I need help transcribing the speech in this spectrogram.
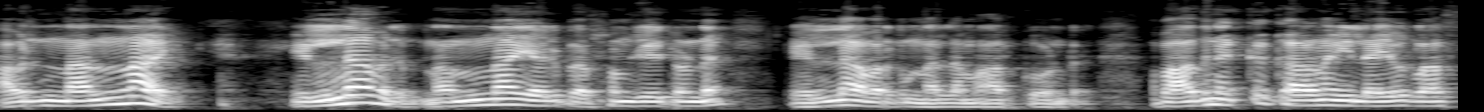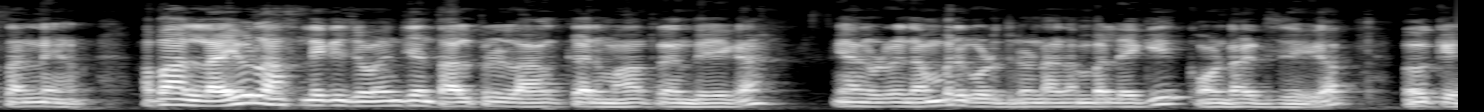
അവർ നന്നായി എല്ലാവരും നന്നായി അവർ പെർഫോം ചെയ്തിട്ടുണ്ട്. എല്ലാവർക്കും നല്ല മാർക്കും ഉണ്ട് അപ്പോൾ അതിനൊക്കെ കാരണം ഈ ലൈവ് ക്ലാസ് തന്നെയാണ്. അപ്പോൾ ആ ലൈവ് ക്ലാസ്സിലേക്ക് ജോയിൻ ചെയ്യാൻ താല്പര്യമുള്ള ആൾക്കാർ മാത്രം എന്ത് ചെയ്യുക? ഞാനിവിടെ നമ്പർ കൊടുത്തിട്ടുണ്ട്. ആ നമ്പറിലേക്ക് കോൺടാക്ട് ചെയ്യുക. ഓക്കെ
